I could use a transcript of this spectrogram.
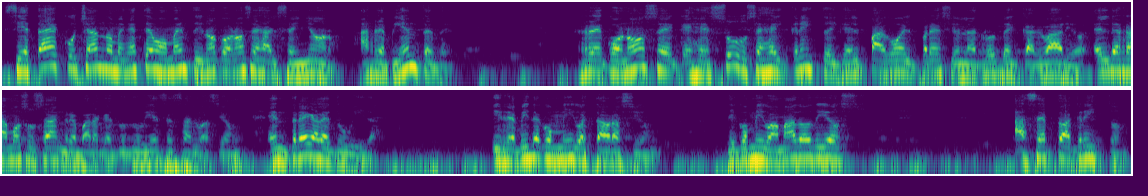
Si estás escuchándome en este momento y no conoces al Señor, arrepiéntete reconoce que Jesús es el Cristo y que Él pagó el precio en la cruz del Calvario. Él derramó su sangre para que tú tuvieses salvación. Entrégale tu vida. Y repite conmigo esta oración. Di conmigo, amado Dios, acepto a Cristo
